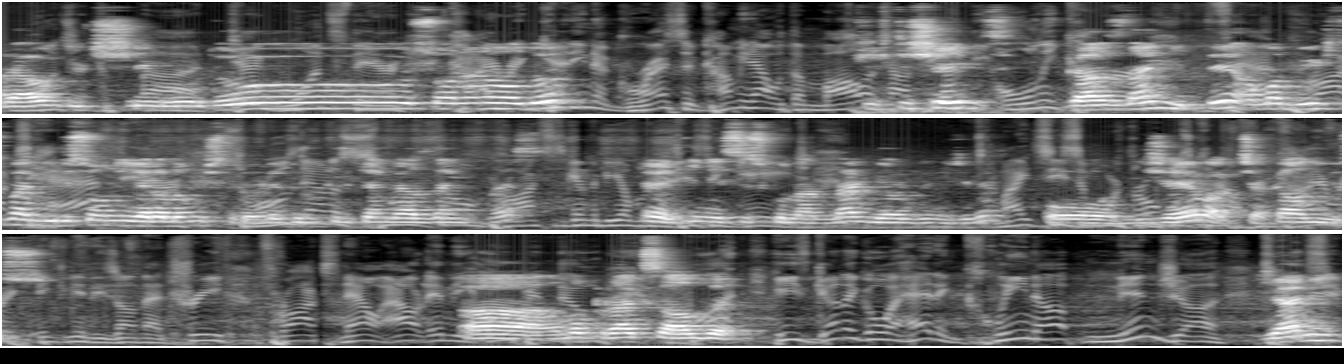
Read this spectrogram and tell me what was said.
Harav once or- bir kişi vurdu. Sonra ne oldu? Fifty Shades The only gazdan gitti ama büyük ihtimal birisi onu yaralamıştır. Öyle a dururken gazdan gitmez. Evet yine siz kullandılar gördüğünüz gibi. Might see some more Oo throwables Ninja'ya bak çakal yüz. Aa, ama. Prox aldı. Yani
